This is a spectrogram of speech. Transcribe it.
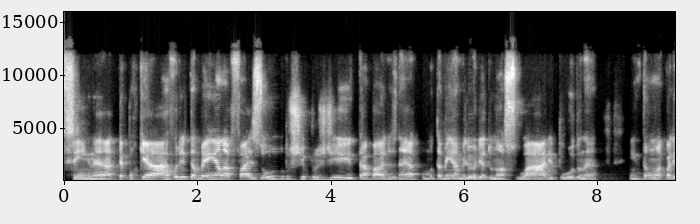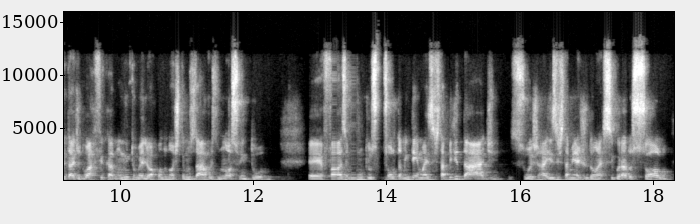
Sim, né? Até porque a árvore também ela faz outros tipos de trabalhos, né? Como também a melhoria do nosso ar e tudo, né? Então a qualidade do ar fica muito melhor quando nós temos árvores no nosso entorno. é, fazem com que o solo também tenha mais estabilidade. Suas raízes também ajudam a segurar o solo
